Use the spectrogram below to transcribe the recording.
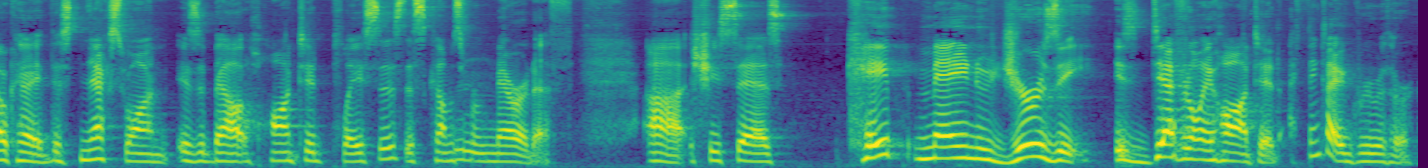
Okay, this next one is about haunted places. This comes from Meredith. Uh, she says, Cape May, New Jersey is definitely haunted. I think I agree with her.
